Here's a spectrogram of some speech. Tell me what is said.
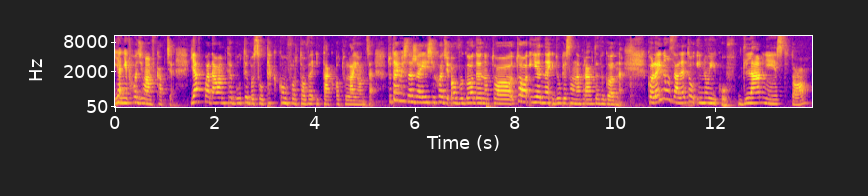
ja nie wchodziłam w kapcie. Ja wkładałam te buty, bo są tak komfortowe i tak otulające. Tutaj myślę, że jeśli chodzi o wygodę, no to, to i jedne i drugie są naprawdę wygodne. Kolejną zaletą Inuików dla mnie jest to,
